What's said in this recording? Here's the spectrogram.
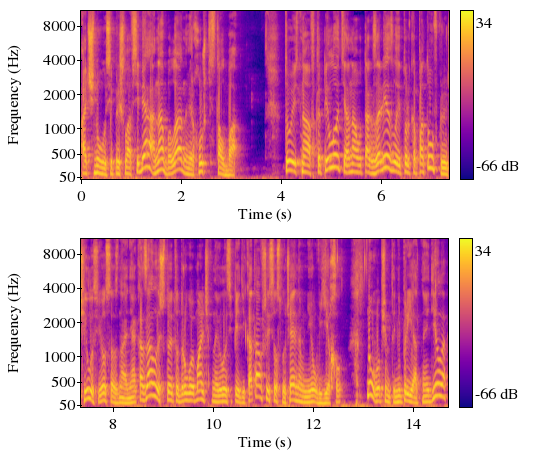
очнулась и пришла в себя, она была на верхушке столба. То есть на автопилоте она вот так залезла, и только потом включилось ее сознание. Оказалось, что это другой мальчик на велосипеде катавшийся случайно в нее въехал. Ну, в общем-то, неприятное дело,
